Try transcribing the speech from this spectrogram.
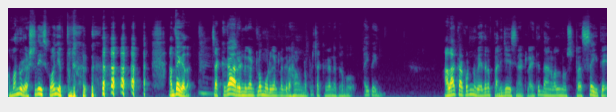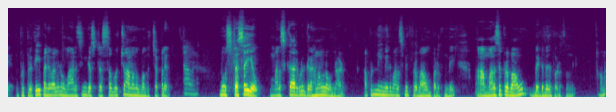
అమ్మ నువ్వు రెస్ట్ తీసుకో అని చెప్తున్నారు. అంతే కదా. చక్కగా ఆ రెండు గంటలు మూడు గంటల గ్రహణం ఉన్నప్పుడు చక్కగా నిద్రపో అయిపోయింది. అలా కాకుండా నువ్వు ఏదైనా పని చేసినట్లయితే దానివల్ల నువ్వు స్ట్రెస్ అయితే ఇప్పుడు ప్రతి పని వల్ల నువ్వు మానసికంగా స్ట్రెస్ అవ్వచ్చు ఆనందం పొందొచ్చు చెప్పలేం. అవును. నువ్వు స్ట్రెస్ అయ్యావు మనస్కారకుడు గ్రహణంలో ఉన్నాడు. అప్పుడు నీ మీద మనసు మీద ప్రభావం పడుతుంది. ఆ మనసు ప్రభావం బిడ్డ మీద పడుతుంది. అవునా?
